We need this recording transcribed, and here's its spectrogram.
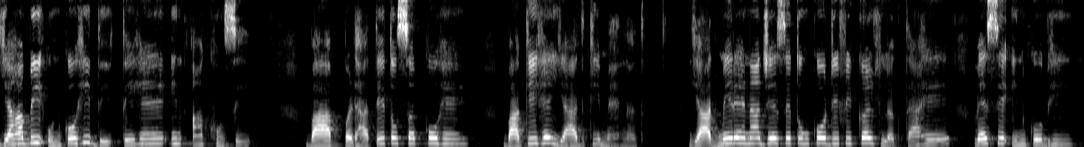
यहाँ भी उनको ही देखते हैं इन आँखों से। बाप पढ़ाते तो सबको हैं, बाकी है याद की मेहनत। याद में रहना जैसे तुमको डिफ़िकल्ट लगता है, वैसे इनको भी।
